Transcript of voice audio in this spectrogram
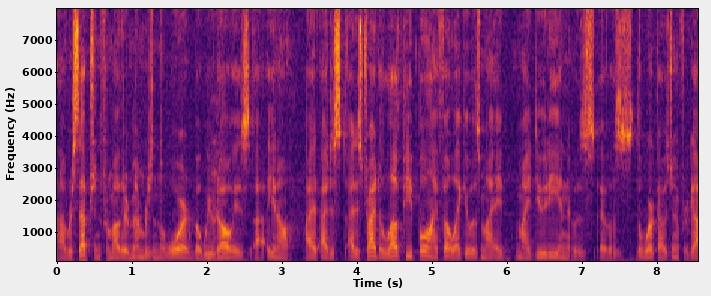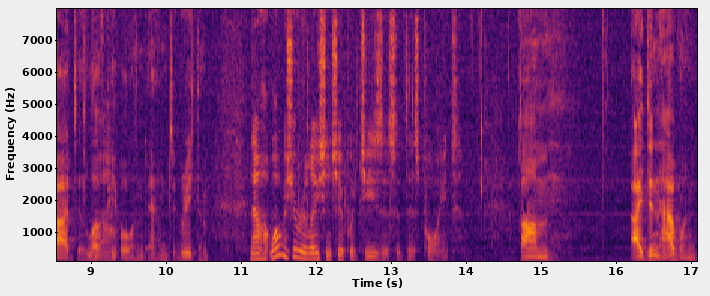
uh, reception from other members in the ward, but we would always, uh, you know, I, I just, I just tried to love people. And I felt like it was my, my duty, and it was, it was the work I was doing for God to love Wow. people and, and to greet them. Now, what was your relationship with Jesus at this point? Um, I didn't have one,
